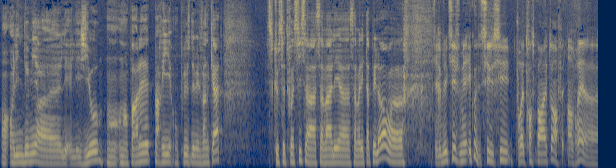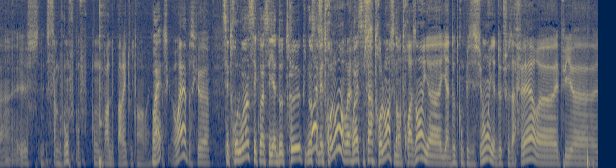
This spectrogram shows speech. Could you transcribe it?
en, en ligne de mire euh, les, les JO. On, on en parlait. Paris en plus 2024. Est-ce que cette fois-ci ça, ça va aller, ça va aller taper l'or C'est l'objectif. Mais écoute, si, si- pour être transparent avec toi, en, fait, en vrai, euh, ça me gonfle qu'on parle de Paris tout le temps. en vrai. Ouais. Parce que, ouais, parce que. C'est trop loin, c'est quoi? C'est- Il y a d'autres trucs? Non, Ouais, ça c'est trop loin en vrai. Ouais, c'est ça. trop loin, c'est dans trois ans, il y a, il y a d'autres compétitions, il y a d'autres choses à faire. euh, et puis, euh,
